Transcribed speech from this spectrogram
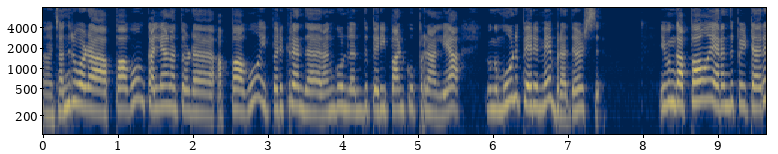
சந்துருவோட அப்பாவும் கல்யாணத்தோட அப்பாவும் இப்போ இருக்கிற அந்த ரங்கூன்லேருந்து பெரியப்பான்னு கூப்பிட்றான் இல்லையா? இவங்க மூணு பேருமே பிரதர்ஸு இவங்க அப்பாவும் இறந்து போயிட்டாரு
